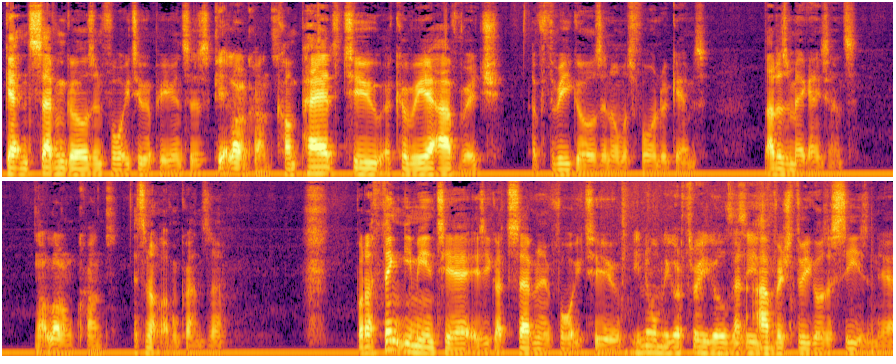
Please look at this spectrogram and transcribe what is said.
getting seven goals in 42 appearances Peter Lovenkrands. compared to a career average of three goals in almost 400 games. That doesn't make any sense. Not Longcrantz. It's not 11 grand, no. What I think he means here is he got seven and 42, He normally got three goals a and season. average three goals a season, yeah.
